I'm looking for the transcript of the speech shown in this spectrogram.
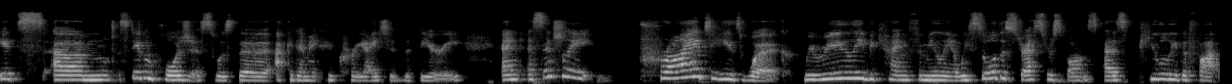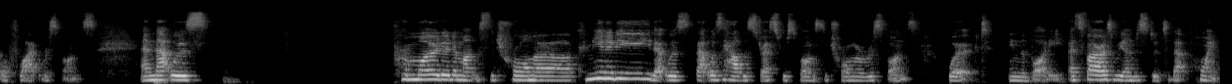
it's um, stephen porges was the academic who created the theory and essentially prior to his work, we really became familiar. We saw the stress response as purely the fight or flight response. And that was promoted amongst the trauma community. That was, that was how the stress response, the trauma response worked in the body, as far as we understood to that point.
